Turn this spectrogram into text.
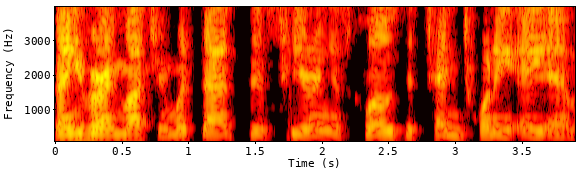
Thank you very much. And with that, this hearing is closed at 10:20 a.m.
